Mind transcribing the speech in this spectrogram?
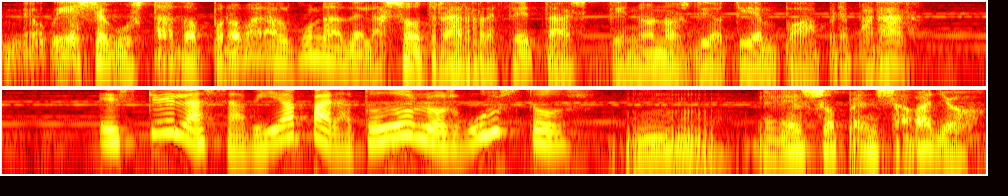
Me hubiese gustado probar alguna de las otras recetas que no nos dio tiempo a preparar. Es que las sabía para todos los gustos. Mm, eso pensaba yo.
